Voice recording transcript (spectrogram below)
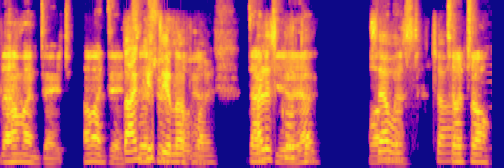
Da haben wir ein Date. Haben wir ein Date. Danke dir nochmal. Alles dir, ja. Gute. The Servus. Ciao. Ciao, ciao.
